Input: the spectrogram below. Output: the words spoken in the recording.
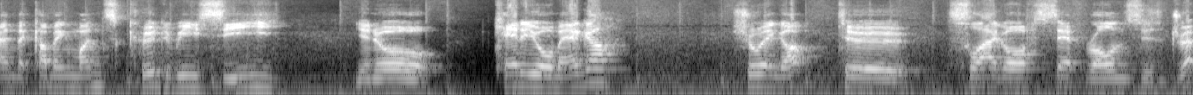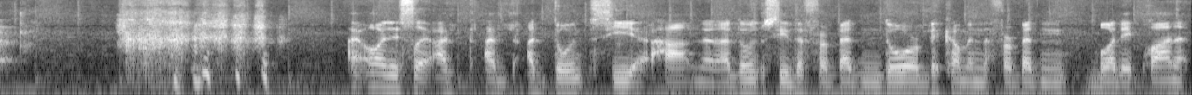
in the coming months? Could we see, you know, Kenny Omega showing up to slag off Seth Rollins' drip? I honestly, I, I, I don't see it happening. I don't see the Forbidden Door becoming the Forbidden Bloody Planet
